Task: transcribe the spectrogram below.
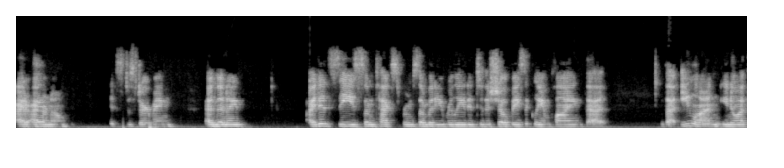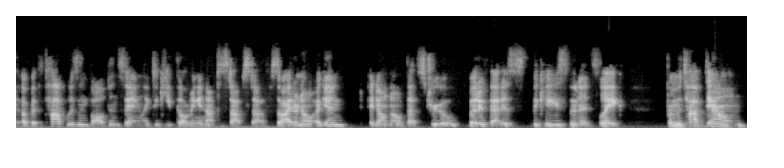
I I don't know, it's disturbing. And then I, I did see some text from somebody related to the show, basically implying that that Elan, you know, at, up at the top was involved in saying like to keep filming and not to stop stuff. So I don't know. Again, I don't know if that's true, but if that is the case, then it's like from the top down,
